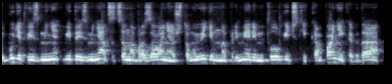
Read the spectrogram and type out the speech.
и будет видоизменяться ценообразование, что мы видим на примере металлургических компаний, когда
